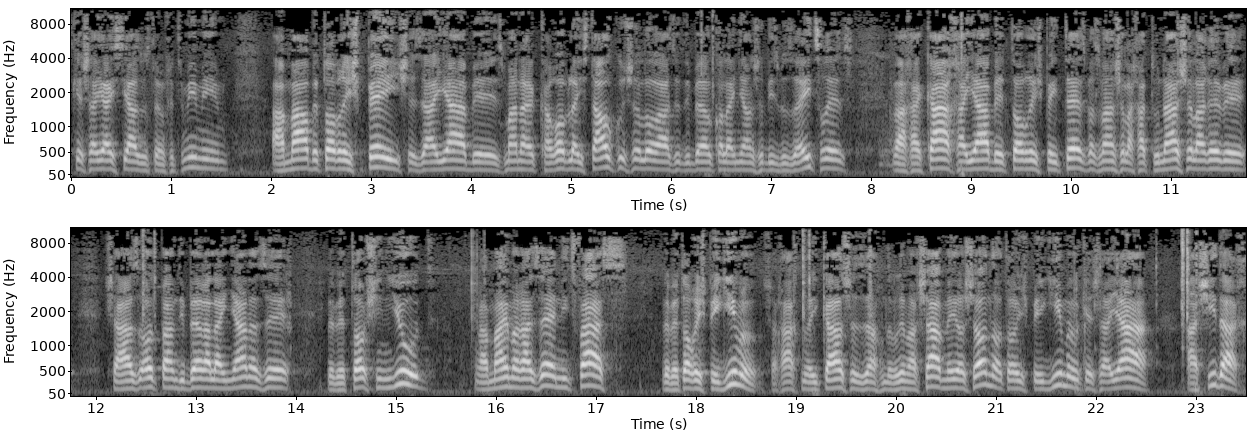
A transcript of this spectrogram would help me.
כשהיה אסתיאזוס תמחתמימים, אמר בתור ר"פ שזה היה בזמן הקרוב להסתלקוס שלו, אז הוא דיבר על כל העניין של בזבוז האצרס, ואחר כך היה בתור ר"פ בזמן של החתונה של הרבה, שאז עוד פעם דיבר על העניין הזה, ובתור ש"י המיימר הזה נתפס, ובתור ר"פ שכחנו העיקר שזה אנחנו מדברים עכשיו, מאיר שונו, תור ר"פ כשהיה השידך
